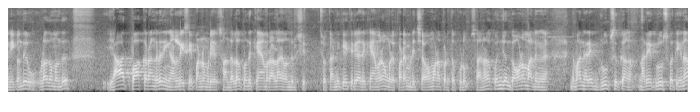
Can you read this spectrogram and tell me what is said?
இன்றைக்கி வந்து உலகம் வந்து யார் பார்க்குறாங்கிறத நீங்கள் அனலைஸே பண்ண முடியாது. ஸோ அந்த அளவுக்கு வந்து கேமராலாம் வந்துருச்சு. ஸோ கண்ணுக்கே தெரியாத கேமரா உங்களை படம் பிடிச்சி அவமானப்படுத்தக்கூடும். ஸோ அதனால் கொஞ்சம் கவனமாக இருக்குங்க இந்த மாதிரி நிறைய குரூப்ஸ் இருக்காங்க. நிறைய குரூப்ஸ் பார்த்தீங்கன்னா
